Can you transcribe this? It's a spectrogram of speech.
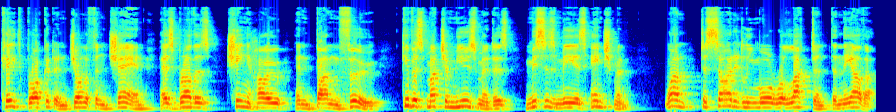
Keith Brockett and Jonathan Chan as brothers Ching Ho and Bun Foo give us much amusement as Mrs. Meers' henchmen, one decidedly more reluctant than the other.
